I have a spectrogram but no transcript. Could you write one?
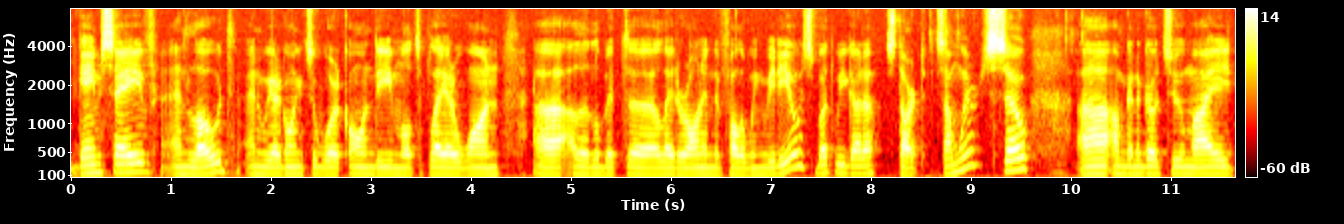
game save and load and we are going to work on the multiplayer one uh, a little bit uh, later on in the following videos but we gotta start somewhere. So uh, I'm gonna go to my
